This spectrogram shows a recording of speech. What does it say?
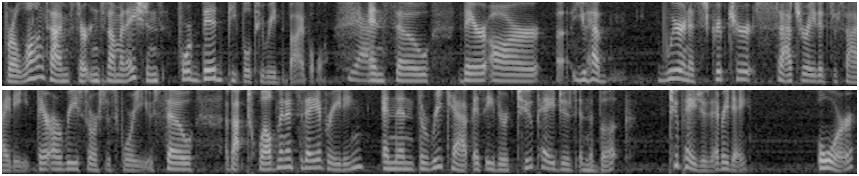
For a long time, certain denominations forbid people to read the Bible. Yeah. And so there are, uh, you have, we're in a scripture saturated society. There are resources for you. So about 12 minutes a day of reading. And then the recap is either two pages in the book, two pages every day, or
